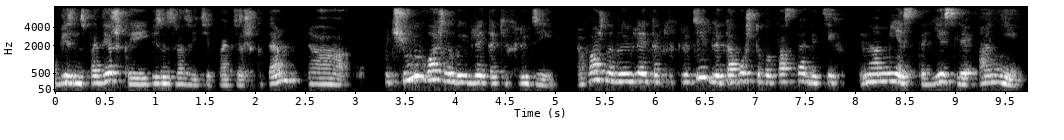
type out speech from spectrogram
бизнес-поддержкой и бизнес-развитием поддержка. Да? А, почему важно выявлять таких людей? Важно выявлять таких людей для того, чтобы поставить их на место, если они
